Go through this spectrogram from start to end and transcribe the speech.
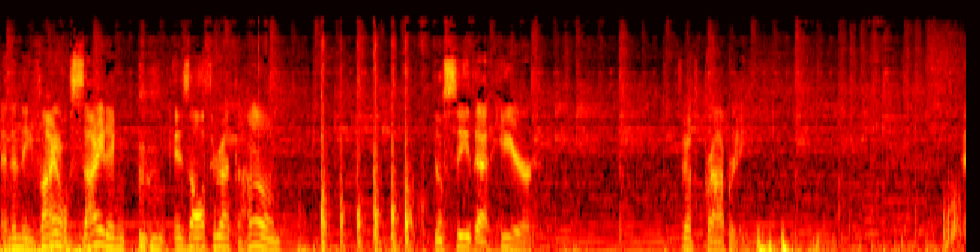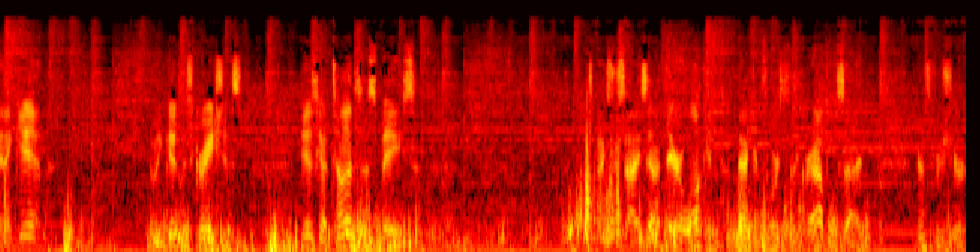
And then the vinyl siding is all throughout the home. You'll see that here throughout the property. And again, I mean, goodness gracious, it's got tons of space. Some exercise out there walking back and forth to the gravel side, that's for sure.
